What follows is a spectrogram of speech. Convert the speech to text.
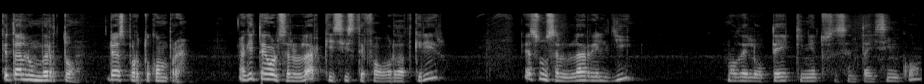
¿Qué tal Humberto? Gracias por tu compra. Aquí tengo el celular que hiciste favor de adquirir. Es un celular LG, modelo T565,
